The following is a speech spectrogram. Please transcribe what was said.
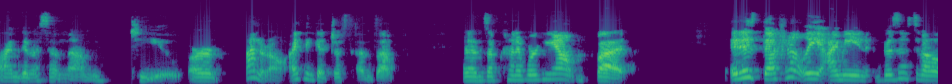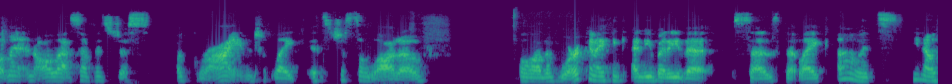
i'm going to send them to you or i don't know i think it just ends up it ends up kind of working out but it is definitely, I mean, business development and all that stuff is just a grind. Like it's just a lot of a lot of work and I think anybody that says that like, oh, it's, you know,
